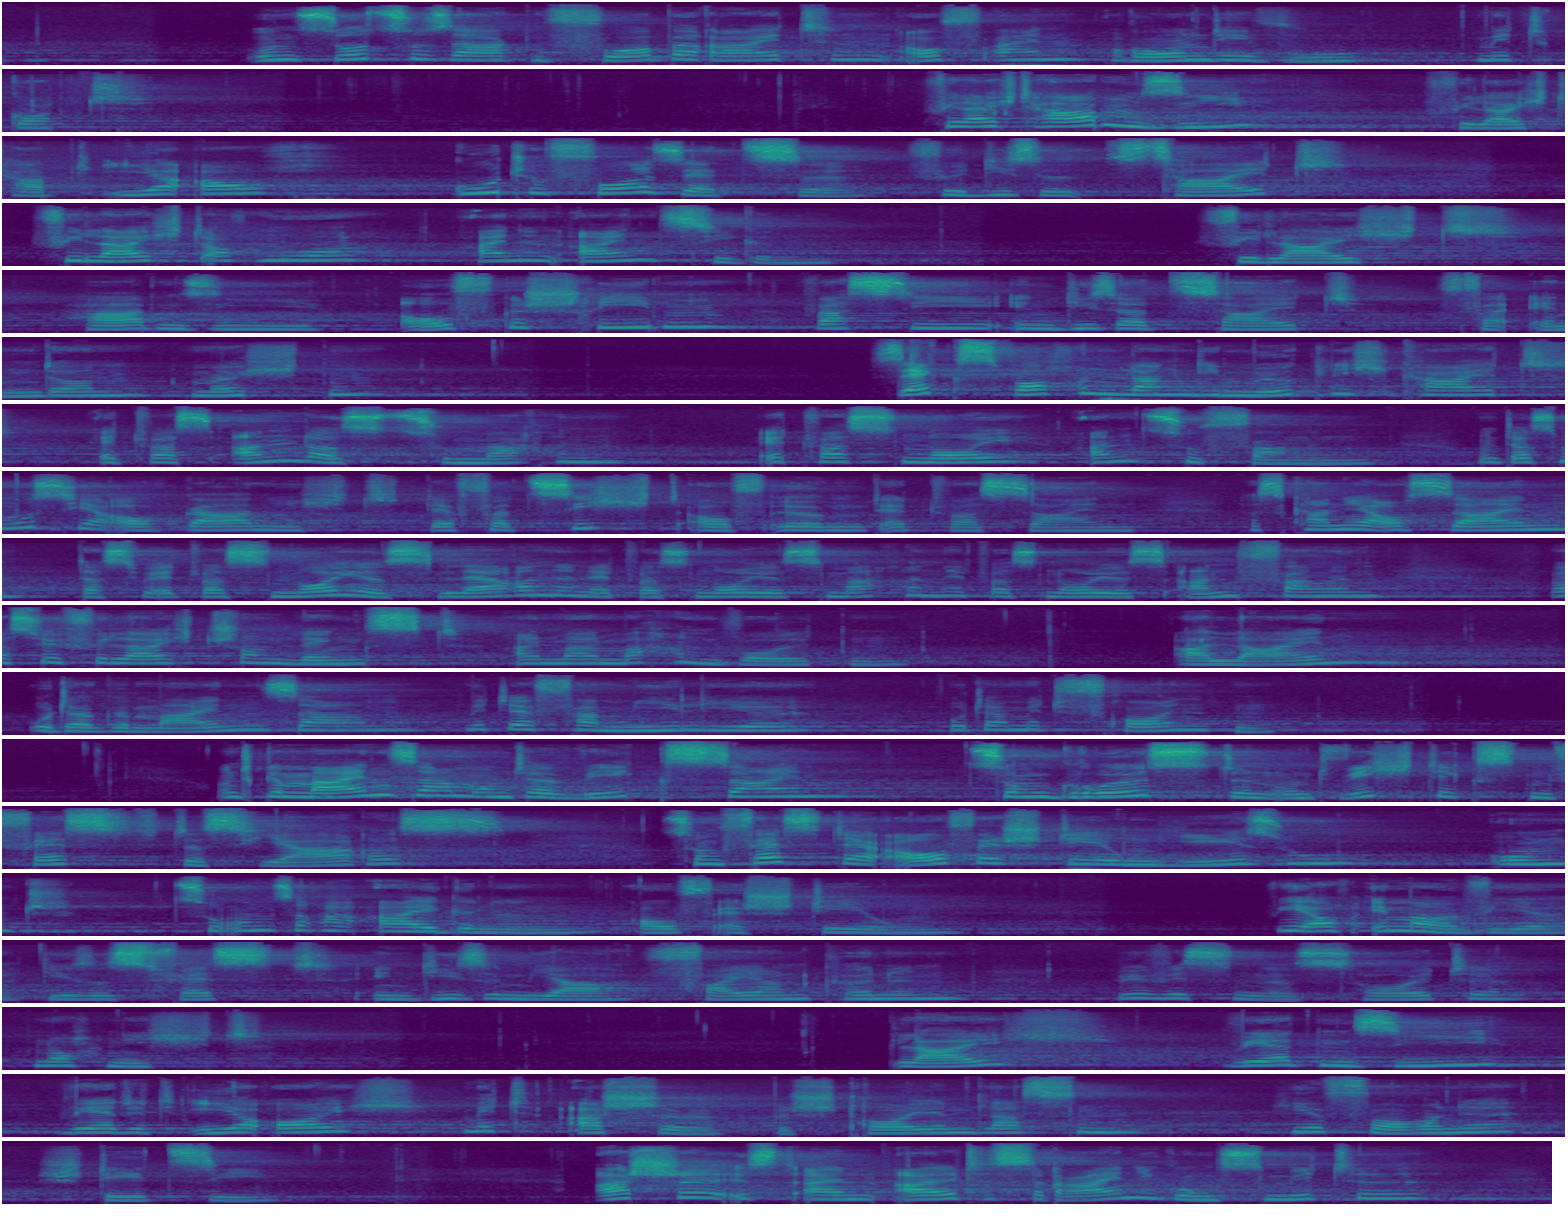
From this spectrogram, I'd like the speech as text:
uns sozusagen vorbereiten auf ein Rendezvous mit Gott. Vielleicht haben Sie, vielleicht habt ihr auch gute Vorsätze für diese Zeit, vielleicht auch nur einen einzigen. Vielleicht haben Sie aufgeschrieben, was Sie in dieser Zeit verändern möchten. Sechs Wochen lang die Möglichkeit, etwas anders zu machen, etwas neu anzufangen. Und das muss ja auch gar nicht der Verzicht auf irgendetwas sein. Das kann ja auch sein, dass wir etwas Neues lernen, etwas Neues machen, etwas Neues anfangen, was wir vielleicht schon längst einmal machen wollten, allein oder gemeinsam mit der Familie oder mit Freunden. und gemeinsam unterwegs sein zum größten und wichtigsten Fest des Jahres, zum Fest der Auferstehung Jesu und zu unserer eigenen Auferstehung. Wie auch immer wir dieses Fest in diesem Jahr feiern können, wir wissen es heute noch nicht. Gleich werden Sie, werdet ihr euch mit Asche bestreuen lassen. Hier vorne steht sie. Asche ist ein altes Reinigungsmittel,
